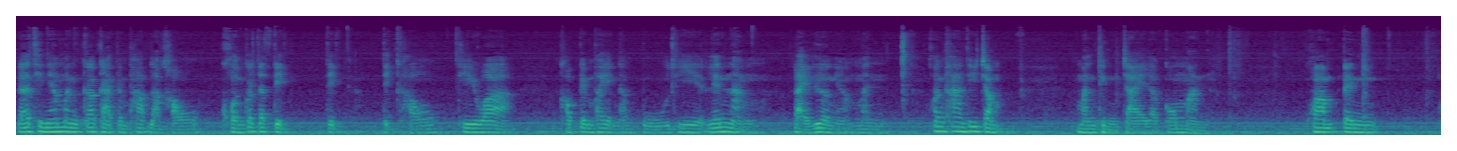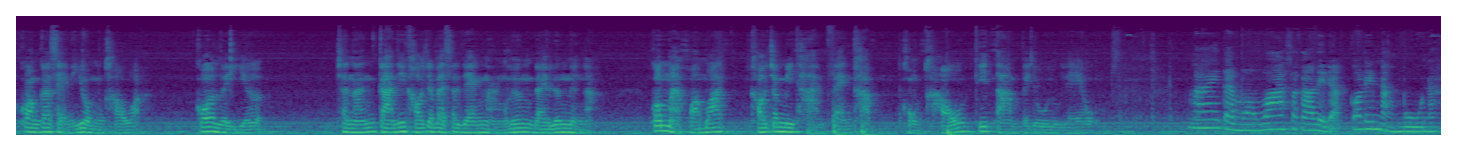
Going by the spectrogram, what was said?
แล้วทีเนี้ยมันก็กลายเป็นภาพลักษณ์เขา คนก็จะติดติดติดเขาที่ว่า เขาเป็นพระเอกนักบูที่เล่นหนังหลายเรื่องเนี่ยมันค่อนข้างที่จะมันถึงใจแล้วก็มัน ความเป็นความกระแสนิยมของเขาอะ่ะ ก็เลยเยอะ ฉะนั้นการที่เขาจะไปแสดงหนังเรื่องใดเรื่องหนึ่งอะ่ะ ก็หมายความว่าเขาจะมีฐานแฟนคลับของเขาที่ตามไปดูอยู่แล้ว ไม่แต่มองว่าสกาเลตอะก็เล่นหนังบูนะ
